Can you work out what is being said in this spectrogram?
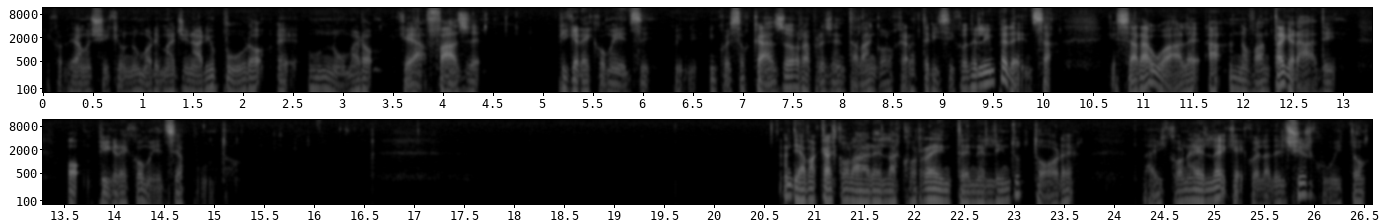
Ricordiamoci che un numero immaginario puro è un numero che ha fase greco mezzi, quindi in questo caso rappresenta l'angolo caratteristico dell'impedenza che sarà uguale a 90 gradi o greco mezzi appunto. Andiamo a calcolare la corrente nell'induttore, la I con L, che è quella del circuito,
